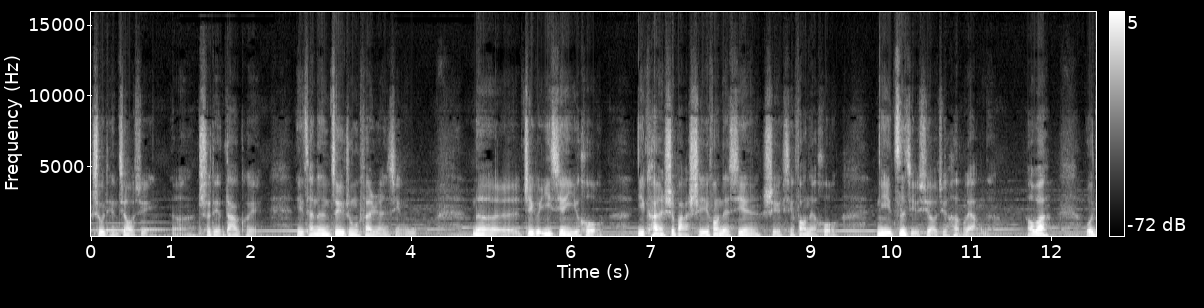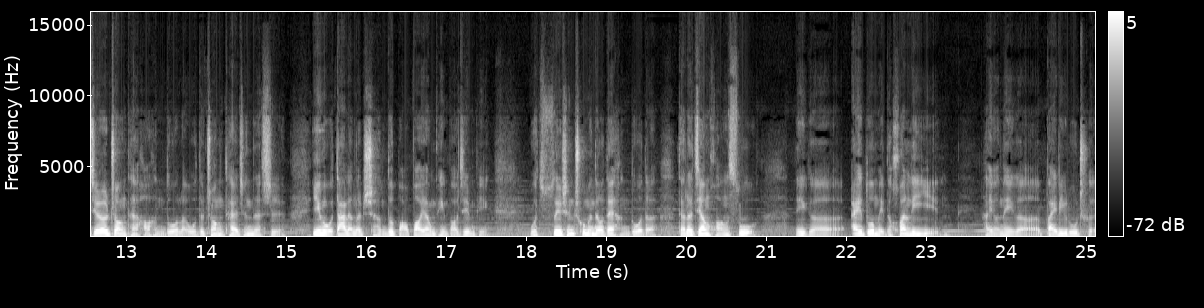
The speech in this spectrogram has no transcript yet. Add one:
受点教训啊，吃点大亏，你才能最终幡然醒悟。那这个一先一后，你看是把谁放在先，谁先放在后，你自己需要去衡量的。好吧，我今儿状态好很多了。我的状态真的是，因为我大量的吃很多保保养品、保健品，我随身出门都要带很多的，带了姜黄素，那个爱多美的焕丽饮，还有那个白藜芦醇，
